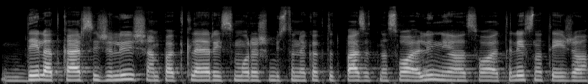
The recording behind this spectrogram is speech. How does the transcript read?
delati, kar si želiš, ampak tle res moraš v bistvu nekako tudi paziti na svojo linijo, svojo telesno težo.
